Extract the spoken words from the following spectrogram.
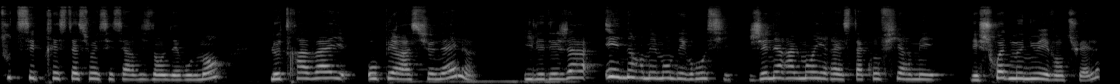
toutes ces prestations et ces services dans le déroulement, le travail opérationnel, il est déjà énormément dégrossi. Généralement, il reste à confirmer les choix de menus éventuels,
